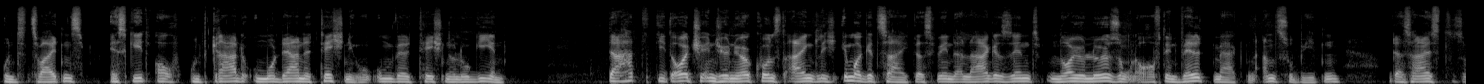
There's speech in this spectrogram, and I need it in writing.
Und zweitens, es geht auch und gerade um moderne Technik, um Umwelttechnologien. Da hat die deutsche Ingenieurkunst eigentlich immer gezeigt, dass wir in der Lage sind, neue Lösungen auch auf den Weltmärkten anzubieten. Das heißt,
